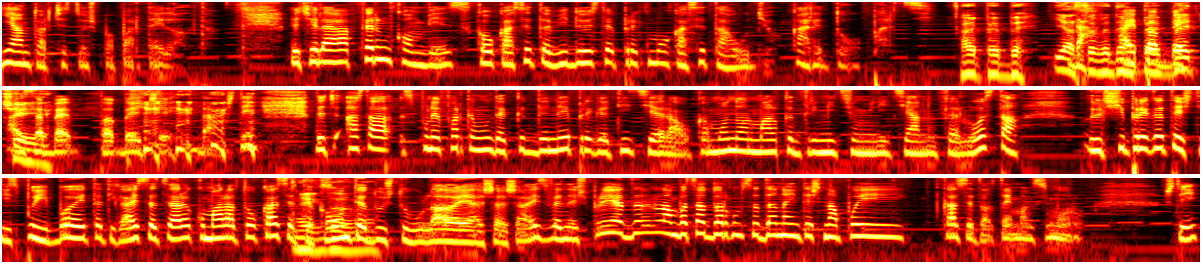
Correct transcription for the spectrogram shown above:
Ia întoarceți-o și pe partea elaltă. Deci el era ferm convins că o casetă video este precum o casetă audio, care are două părți. Hai pe B. Ia da, să vedem hai pe, B, B ce hai e. să be, pe B ce e, da, știi? Deci asta spune foarte mult de cât de nepregătiți erau, că în mod normal când trimiți un milițian în felul ăsta, îl și pregătești, îi spui, băi, tătică, hai să-ți arăt cum arată o casetă, exact, Exact, că unde da. te duci tu la aia și așa, hai să vedem și pre l-am învățat doar cum să dă înainte și înapoi caseta, asta e maximorul, știi?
